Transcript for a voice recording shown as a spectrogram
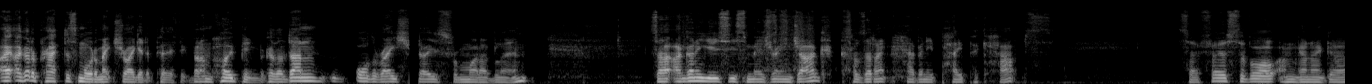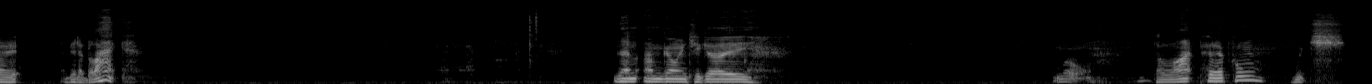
I, I got to practice more to make sure I get it perfect, but I'm hoping because I've done all the ratios from what I've learned. So I'm going to use this measuring jug because I don't have any paper cups. So first of all, I'm going to go a bit of black. Then I'm going to go, well, the light purple, which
